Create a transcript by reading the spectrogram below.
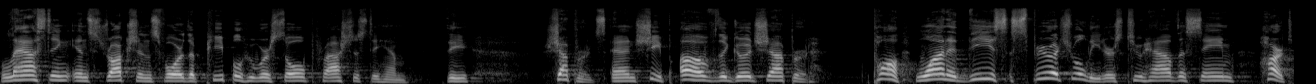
lasting instructions for the people who were so precious to him, the shepherds and sheep of the Good Shepherd. Paul wanted these spiritual leaders to have the same heart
